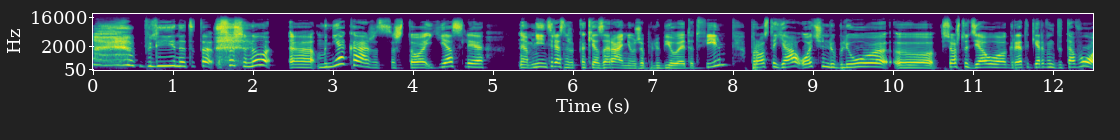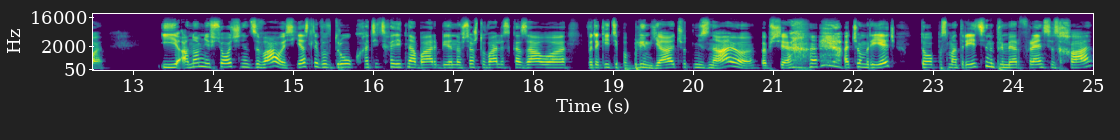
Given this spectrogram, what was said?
Блин, это... Слушай, ну, э, мне кажется, что если... Э, мне интересно, как я заранее уже полюбила этот фильм. Просто я очень люблю э, все, что делала Грета Гервинг до того. И оно мне все очень отзывалось. Если вы вдруг хотите сходить на Барби, но все, что Валя сказала, вы такие типа, блин, я что-то не знаю вообще, о чем речь, то посмотрите, например, Фрэнсис Ха,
